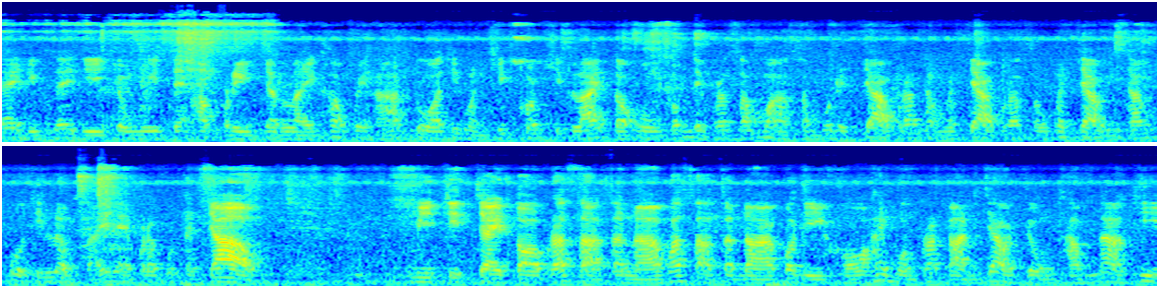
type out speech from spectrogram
ได้ดีได้ดีจงมีแต่อปรีจันไรเข้าไปหาตัวที่มันคิดคดคิดร้ายต่อองค์สมเด็จพระสัมมาสัมพุทธเจ้า พระธรรมเจ้าพระสงฆ์เจ้าอีกทั้งผู้ที่เริ่อมใสในพระพุทธเจ้า มีจิตใจต่อพระศาสนาพระศาสดาก็ดีขอให้มนพระการเจ้าจงทำหน้าที่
